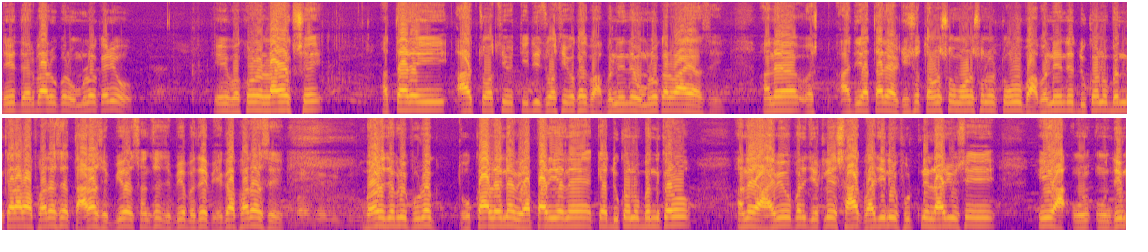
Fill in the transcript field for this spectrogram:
જે દરબાર ઉપર હુમલો કર્યો એ વખોડો લાયક છે અત્યારે ઈ આ ચોથી ત્રીજી ચોથી વખત ભાભરની અંદર હુમલો કરવા આવ્યા છે અને આજે અત્યારે અઢીસો, ત્રણસો માણસોનું ટોળું ભાભરની અંદર દુકાનો બંધ કરાવવા ફરે છે, ધારાસભ્ય, સંસદ સભ્ય બધે ભેગા ફરે છે. બળજબરીપૂર્વક ધોકા લઈને વેપારીઓને કે દુકાનો બંધ કરો અને હાઈવે ઉપર જેટલી શાકભાજીની ફૂટની લારીઓ છે એ ઊંધી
